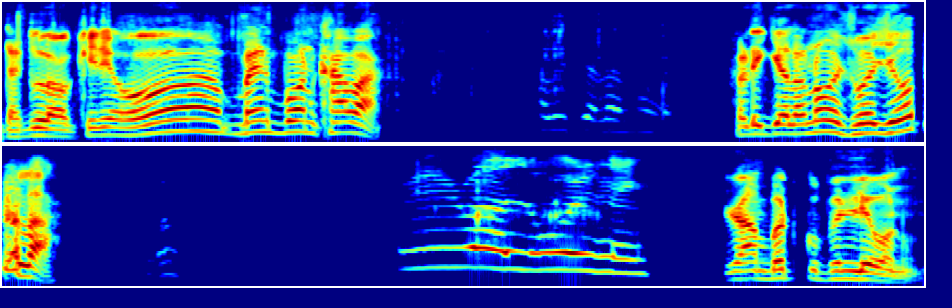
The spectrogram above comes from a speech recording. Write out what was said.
ઢગલો કર્યો હો બેન બોન ખાવા. ખડી ગયેલા નો જોઈજો હો પેલા. રામ બટકું ભરી લેવાનું.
